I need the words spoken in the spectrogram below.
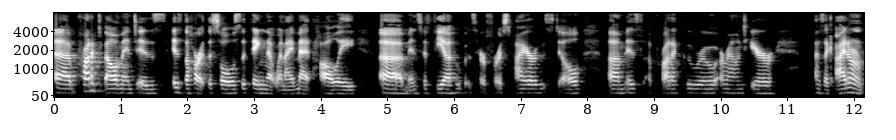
uh, product development is is the heart the soul is the thing that when i met holly um, and sophia who was her first hire who still um, is a product guru around here. I was like, I don't,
